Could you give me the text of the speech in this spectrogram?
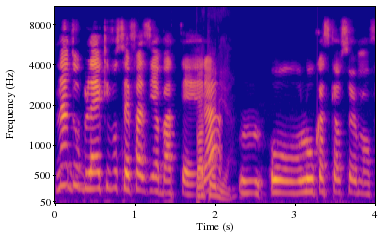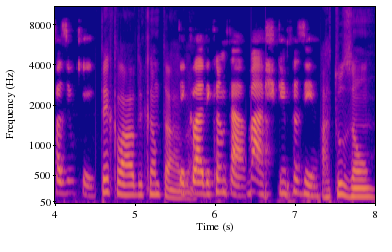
Na do Black você fazia batera. Bateria. O, o Lucas, que é o seu irmão, fazia o quê? Teclado e cantava. Teclado e cantava. Baixo, quem fazia? Artuzão.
